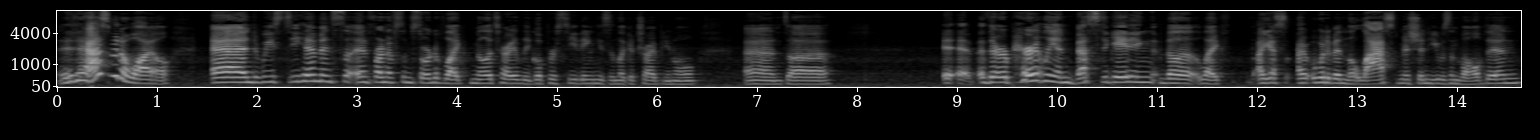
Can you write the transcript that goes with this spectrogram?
it has been a while. And we see him in in front of some sort of like military legal proceeding. He's in like a tribunal, and uh, it, it- they're apparently investigating the like I guess it would have been the last mission he was involved in.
